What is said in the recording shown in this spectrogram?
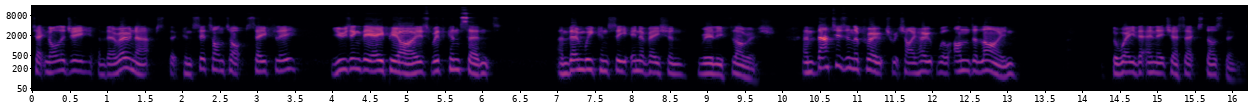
technology and their own apps that can sit on top safely using the APIs with consent, and then we can see innovation really flourish. And that is an approach which I hope will underline the way that NHSX does things.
